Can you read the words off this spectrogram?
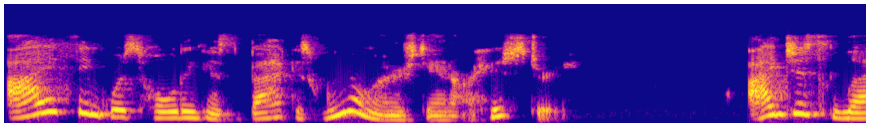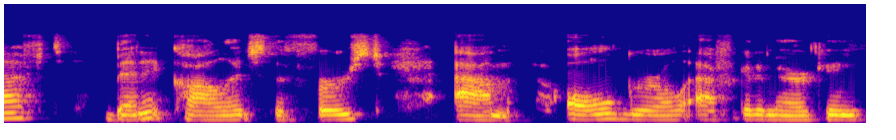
I think what's holding us back is we don't understand our history. I just left Bennett College, the first um, all girl African American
